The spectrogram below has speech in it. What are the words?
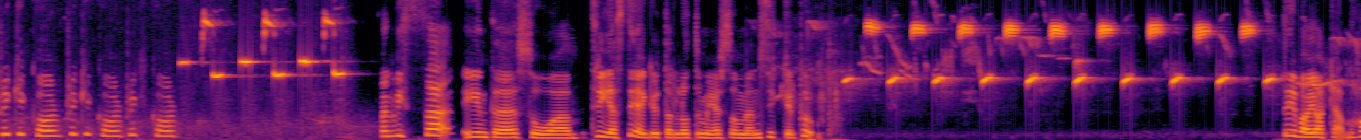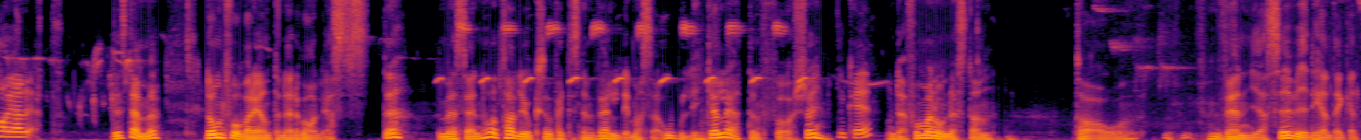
Prickig korv, prickig korv, prickig korv. Men vissa är inte så tresteg utan låter mer som en cykelpump. Det är vad jag kan. Har jag rätt? Det stämmer. De två varianterna är det vanligaste. Men sen har talgoxen faktiskt en väldig massa olika läten för sig. Okej. Och där får man nog nästan ta och vänja sig vid helt enkelt.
